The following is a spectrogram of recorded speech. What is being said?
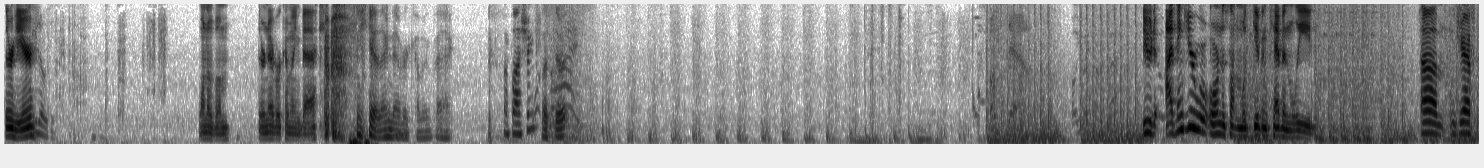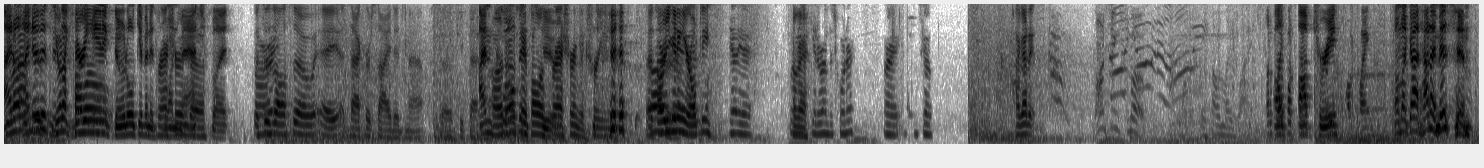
They're here. Reloading. One of them. They're never coming back. yeah, they're never coming back. I'm flashing. Let's do it. Dude, I think you're onto something with giving Kevin lead. Um, Jeff. do I you know. wanna- I know this do is you wanna like very anecdotal, given it's one match, into- but This Alright. is also a attacker-sided map, so keep that. in I'm mind. Oh, I was gonna 12 say and follow two. Thrasher into tree. That's oh, are you getting your yeah. ulti? Yeah, yeah. Let me Okay. get around this corner. Alright, let's go. I got it. Launching smoke. Found my wife. One flank, Op- one flank. op tree. Please, one flank. oh my god, how'd I miss him?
